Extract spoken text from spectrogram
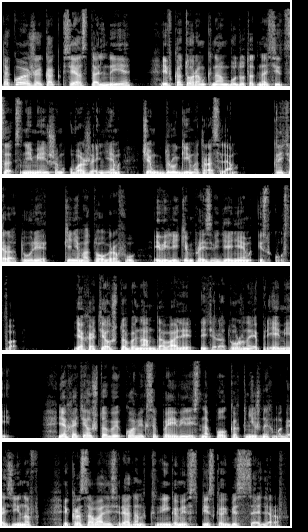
такое же, как все остальные, и в котором к нам будут относиться с не меньшим уважением, чем к другим отраслям, к литературе, кинематографу и великим произведениям искусства. Я хотел, чтобы нам давали литературные премии. Я хотел, чтобы комиксы появились на полках книжных магазинов и красовались рядом с книгами в списках бестселлеров.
